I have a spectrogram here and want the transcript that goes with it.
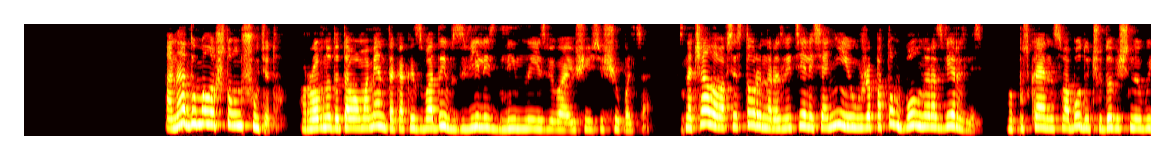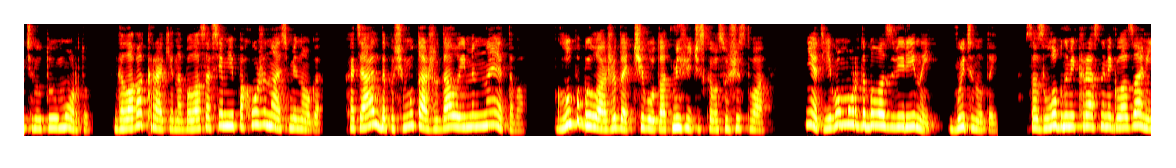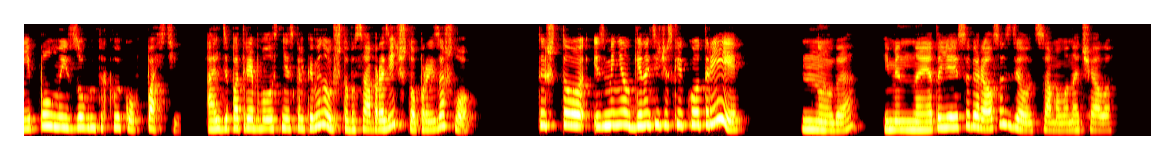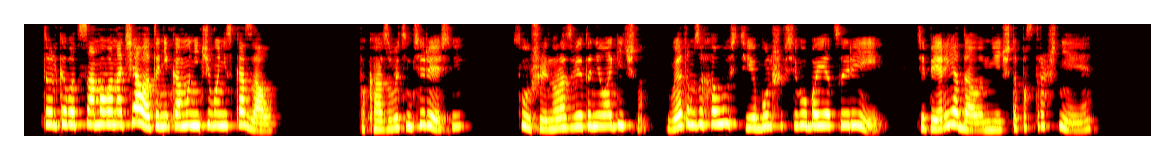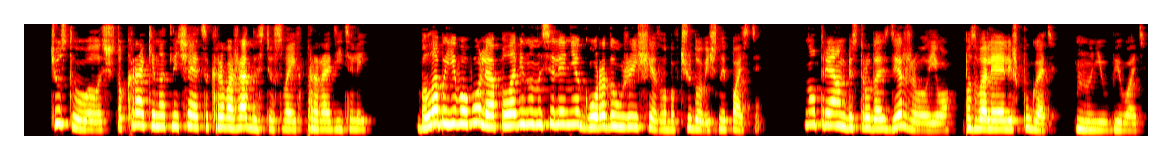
Она думала, что он шутит, ровно до того момента, как из воды взвились длинные извивающиеся щупальца. Сначала во все стороны разлетелись они, и уже потом волны разверзлись, выпуская на свободу чудовищную вытянутую морду. Голова Кракена была совсем не похожа на осьминога, хотя Альда почему-то ожидала именно этого. Глупо было ожидать чего-то от мифического существа. Нет, его морда была звериной, вытянутой, со злобными красными глазами и полной изогнутых клыков пастью. Альде потребовалось несколько минут, чтобы сообразить, что произошло. «Ты что, изменил генетический код Реи?» «Ну да, именно это я и собирался сделать с самого начала». «Только вот с самого начала ты никому ничего не сказал». «Показывать интересней. Слушай, ну разве это не логично? В этом захолустье больше всего боятся Реи. Теперь я дал им нечто пострашнее». Чувствовалось, что Кракен отличается кровожадностью своих прародителей. Была бы его воля, а половина населения города уже исчезла бы в чудовищной пасти. Но Триан без труда сдерживал его, позволяя лишь пугать, но не убивать.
